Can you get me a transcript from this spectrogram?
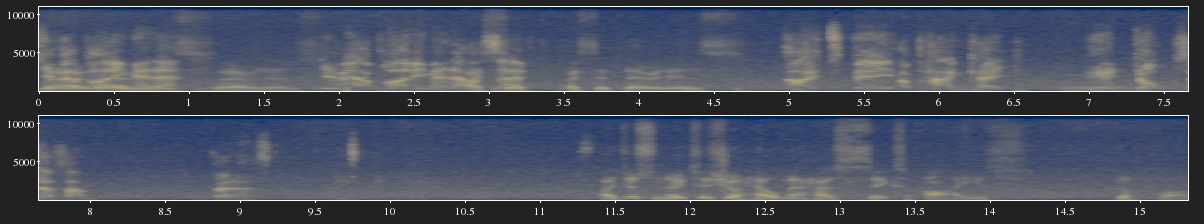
Give there, it a bloody there minute. it is. There it is. Give it a bloody minute. I, I said, I said, there it is. Don't be a pancake. Be a doctor, fam. Don't ask. I just noticed your helmet has six eyes. The fuck?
